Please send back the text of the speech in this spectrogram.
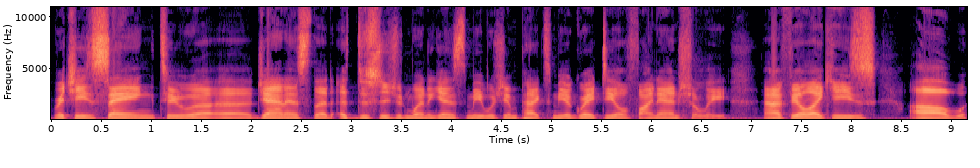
Richie's saying to uh, uh, Janice that a decision went against me, which impacts me a great deal financially, and I feel like he's. Uh,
